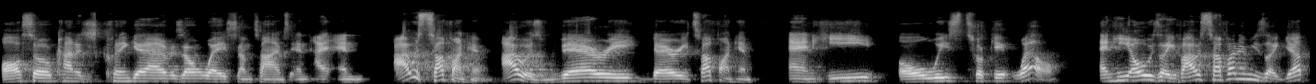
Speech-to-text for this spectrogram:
also, kind of just couldn't get out of his own way sometimes, and I and I was tough on him. I was very, very tough on him, and he always took it well. And he always like, if I was tough on him, he's like, "Yep,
